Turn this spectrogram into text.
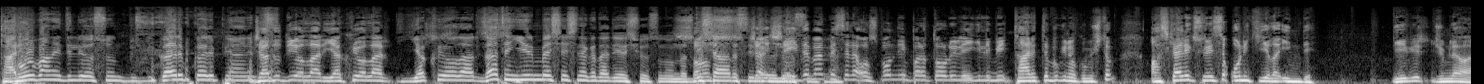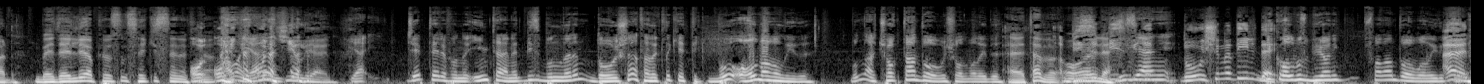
tarih Kurban ediliyorsun. bir- bir garip garip yani. cadı diyorlar, yakıyorlar. Yakıyorlar. Zaten 25 yaşına kadar yaşıyorsun onda. Diş Sonsuzca- ağrısıyla ölüyorsun. Şeyde ben filan. mesela Osmanlı İmparatorluğu ile ilgili bir tarihte bugün okumuştum. Askerlik süresi 12 yıla indi diye bir cümle vardı. Bedelli yapıyorsun 8 sene O, falan. 12, Ama yani- 12 yıl yani. Ya cep telefonu, internet biz bunların doğuşuna tanıklık ettik. Bu olmamalıydı. Bunlar çoktan doğmuş olmalıydı. Evet tabii o Biz, öyle. biz Biz bir yani- doğuşuna değil Bir de kolumuz biyonik falan doğmalıydık. Evet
